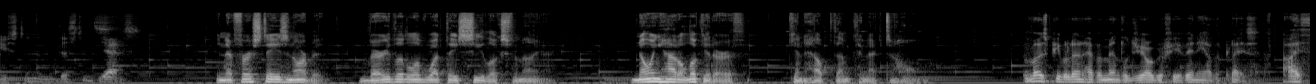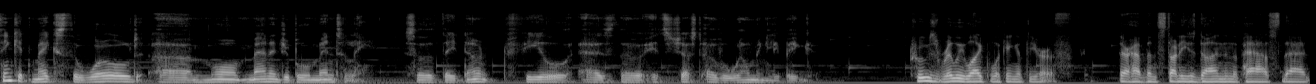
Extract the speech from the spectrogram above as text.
Houston in the distance? Yes. In their first days in orbit, very little of what they see looks familiar. Knowing how to look at Earth can help them connect to home. Most people don't have a mental geography of any other place. I think it makes the world uh, more manageable mentally so that they don't feel as though it's just overwhelmingly big. Crews really like looking at the Earth. There have been studies done in the past that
